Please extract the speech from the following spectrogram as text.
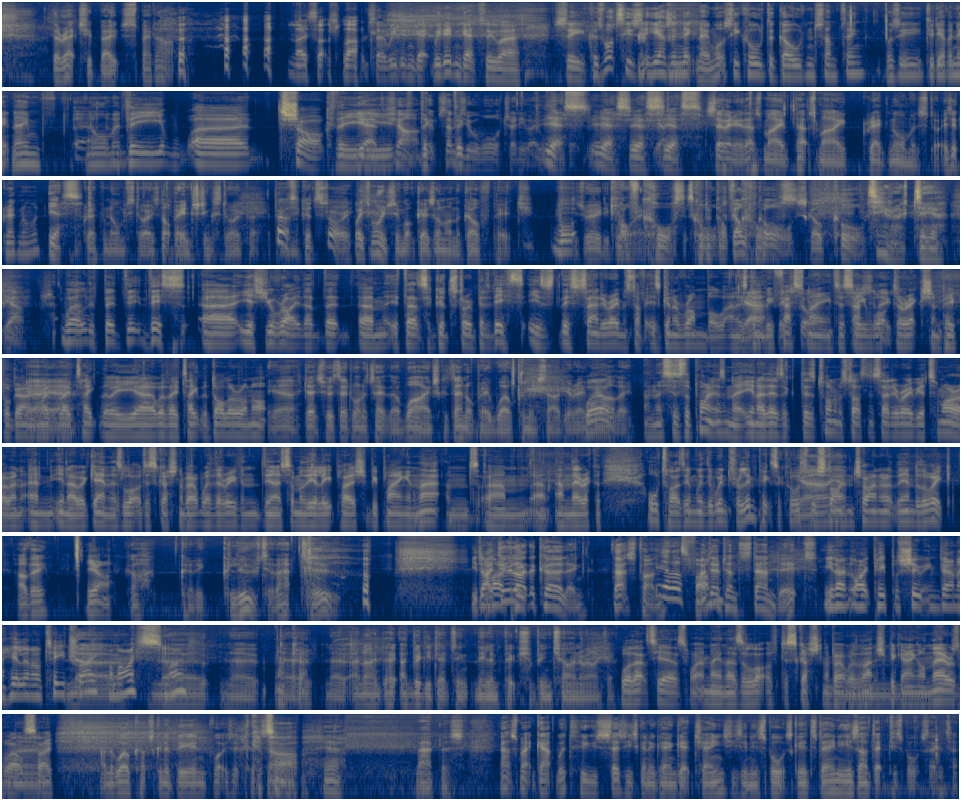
The wretched boat sped up. no such luck. So we didn't get we didn't get to uh, see because what's his he has a nickname. What's he called? The Golden something? Was he? Did he have a nickname? Norman. The uh, shark. The yeah, the shark. the- something the- to do with water anyway. yes, it? yes, yes, Yeah. yes, So anyway, that's my that's my Greg Norman story. Is it Greg Norman? yes. Greg Norman story. It's not a very interesting story, but But it's a good story. well, it's more interesting what goes on on the golf pitch. Well, it's really golf course, it's called a golf golf course. course. Golf course. Dear, oh dear. Yeah. Well, but th- this, uh, yes, you're right. That that um, it, that's a good story. But this is this Saudi Arabian stuff is going to rumble, and it's Yeah, going to be big story. fascinating to see what direction people go and Yeah, whether yeah. they take the uh, whether they take the dollar or not. Yeah. Don't suppose they'd want to take their wives because they're not very welcome in Saudi Arabia, Well, are they? and this is the point, isn't it? You know, there's a there's a tournament starts in Saudi Arabia tomorrow, and, and you know, again, there's a lot of discussion about whether even you know some of the elite players should be playing in that, and um and, and their record all ties in with the Winter Olympics, of course, which start in China at the end of the week. Are they? Yeah, God, going to be glued to that too. you don't I like do like the curling. That's fun. Yeah, that's fun. I don't understand it. you don't like people shooting down a hill in a tea tray no, on ice. No, no, no, Okay. no. And I, I really don't think the Olympics should be in China either. Well, that's yeah, that's what I mean. There's a lot of discussion about whether that should be going on there as well. Mm, no. So, And the World Cup's going to be in what is it? Qatar. Qatar, yeah. Madness. That's Matt Gatwood, who says he's going to go and get changed. He's in his sports gear today, and he is our deputy sports editor.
